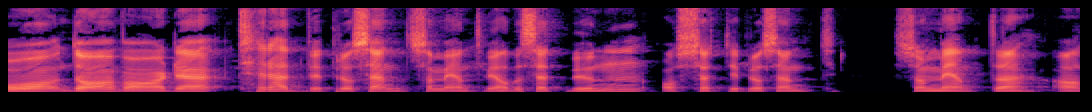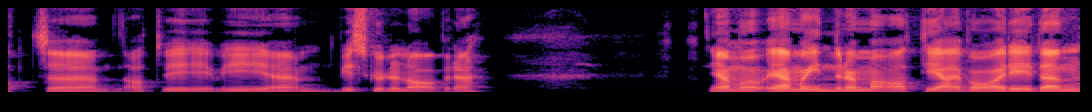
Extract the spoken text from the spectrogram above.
og da var det 30% som mente vi hadde sett bunnen, og 70% som mente at, uh, at vi, vi, vi, skulle lavere. Jeg må, jeg må, innrømme at jeg var i den,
